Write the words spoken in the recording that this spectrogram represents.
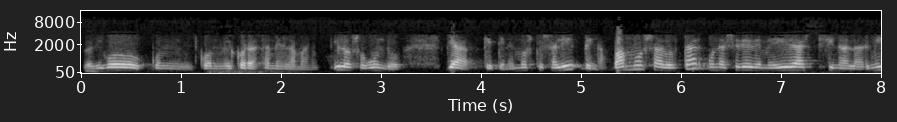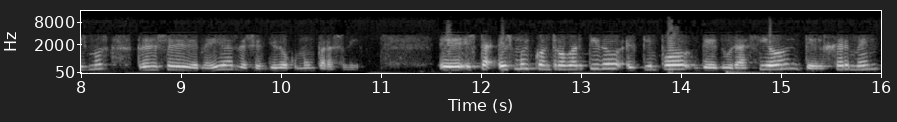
Lo digo con, el corazón en la mano. Y lo segundo, ya que tenemos que salir, venga, vamos a adoptar una serie de medidas sin alarmismos, pero una serie de medidas de sentido común para salir. Eh, es muy controvertido el tiempo de duración del germen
